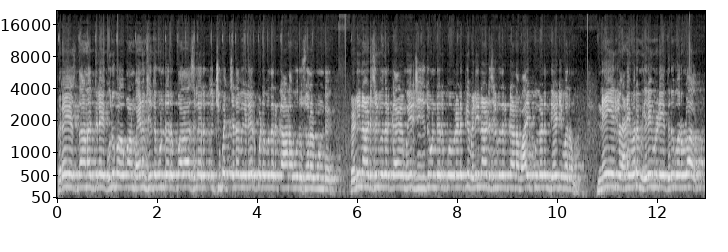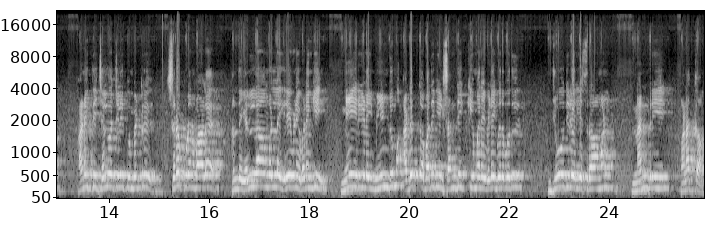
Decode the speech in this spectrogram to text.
விரயஸ்தானத்திலே குரு பகவான் பயணம் செய்து கொண்டிருப்பதால் சிலருக்கு சுப செலவுகள் ஏற்படுவதற்கான ஒரு சூழல் உண்டு. வெளிநாடு செல்வதற்காக முயற்சி செய்து கொண்டிருப்பவர்களுக்கு வெளிநாடு செல்வதற்கான வாய்ப்புகளும் தேடி வரும். நேயர்கள் அனைவரும் இறைவனுடைய திருவருளால் அனைத்து செல்வச் செழிப்பும் பெற்று சிறப்புடன் வாழ அந்த எல்லாம் வல்ல இறைவனை வணங்கி நேயர்களை மீண்டும் அடுத்த பதிவில் சந்திக்கும் வரை விடைபெறுவது ஜோதிடர் எஸ் ராமன். நன்றி வணக்கம்.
